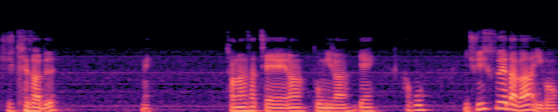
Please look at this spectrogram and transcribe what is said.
주식회사들 네. 전환 사채랑 동일하게 하고 이 주식수에다가 이거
